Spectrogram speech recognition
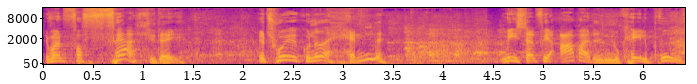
Det var en forfærdelig dag. Jeg turde ikke gå ned og handle. Mest alt, fordi jeg arbejdede i den lokale brus.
